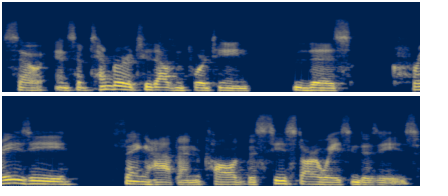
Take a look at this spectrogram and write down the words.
So in September 2014, this crazy thing happened called the sea star wasting disease,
